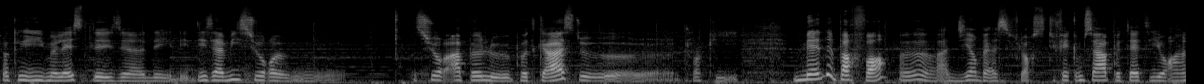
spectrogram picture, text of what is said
toi qui me laisse des, euh, des, avis sur, sur Apple Podcast, toi qui m'aide parfois euh, à dire bah, Flore, si tu fais comme ça, peut-être il y aura un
